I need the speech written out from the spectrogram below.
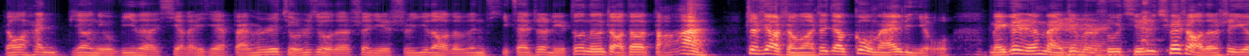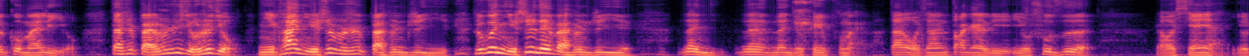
然后还比较牛逼的写了一些百分之九十九的设计师遇到的问题，在这里都能找到答案。这叫什么？这叫购买理由。每个人买这本书其实缺少的是一个购买理由，但是百分之九十九，你看你是不是百分之一？如果你是那百分之一，那你那那你就可以不买了。但是我相信大概率有数字，然后显眼，有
